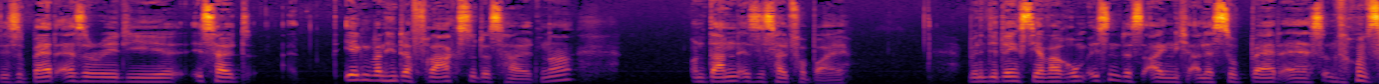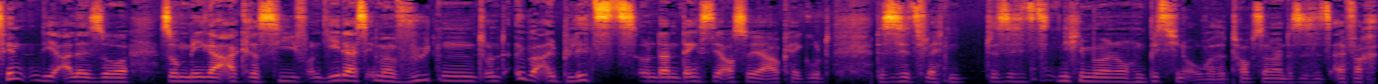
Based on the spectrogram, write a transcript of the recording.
Diese Badassery, die ist halt, irgendwann hinterfragst du das halt, ne? Und dann ist es halt vorbei wenn du dir denkst, ja, warum ist denn das eigentlich alles so badass und warum sind denn die alle so, so mega aggressiv und jeder ist immer wütend und überall blitzt's und dann denkst du dir auch so, ja, okay, gut, das ist jetzt vielleicht, das ist jetzt nicht nur noch ein bisschen over the top, sondern das ist jetzt einfach,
